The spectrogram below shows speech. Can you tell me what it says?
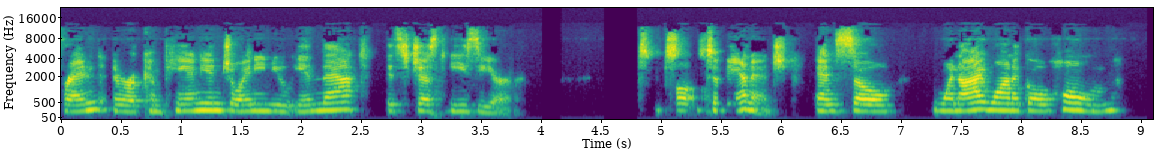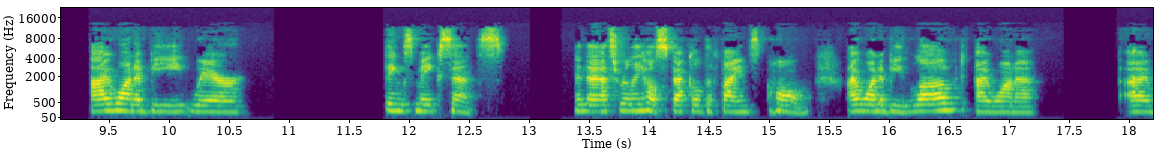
friend or a companion joining you in that, it's just easier t- Oh. to manage. And so when I want to go home, I want to be where things make sense. And that's really how SPECAL defines home. I want to be loved. I want to, I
